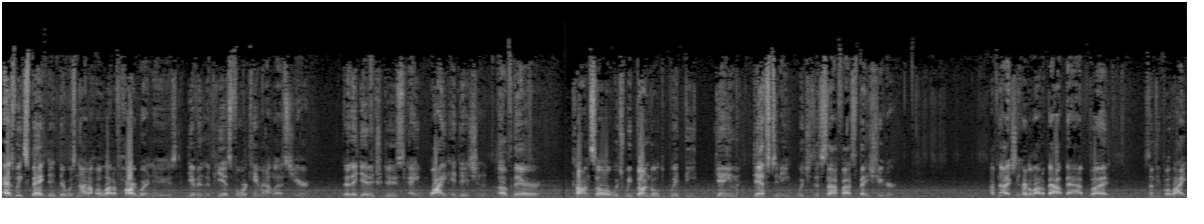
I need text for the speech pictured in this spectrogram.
As we expected, there was not a whole lot of hardware news given that the PS4 came out last year, though they did introduce a white edition of their console, which we bundled with the game Destiny, which is a sci fi space shooter. I've not actually heard a lot about that, but some people like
